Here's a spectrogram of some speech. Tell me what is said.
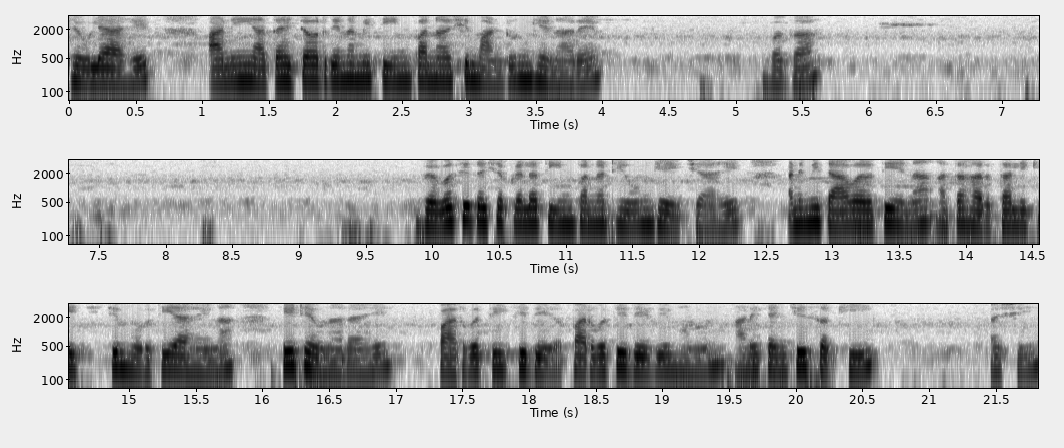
ठेवल्या आहेत. आणि आता ह्याच्यावरती ना मी तीन पानं अशी मांडून घेणार आहे. बघा. व्यवस्थित अशी आपल्याला तीन पानं ठेवून घ्यायची आहे. आणि मी त्यावरती आहे ना आता हरतालिकेची जी मूर्ती आहे ना ती ठेवणार आहे. पार्वतीची दे पार्वती देवी म्हणून. आणि त्यांची सखी अशी.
